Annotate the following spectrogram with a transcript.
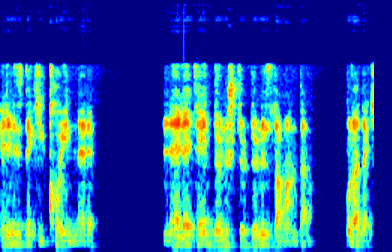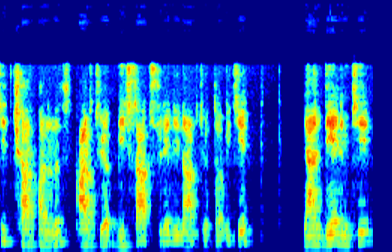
elinizdeki coinleri LLT'ye dönüştürdüğünüz zaman da buradaki çarpanınız artıyor. 1 saat süreliğine artıyor tabii ki. Yani diyelim ki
